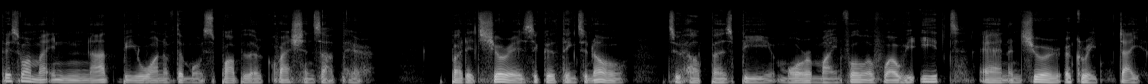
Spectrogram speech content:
This one might not be one of the most popular questions out there, but it sure is a good thing to know to help us be more mindful of what we eat and ensure a great diet.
